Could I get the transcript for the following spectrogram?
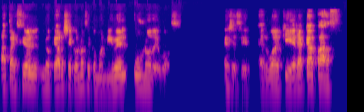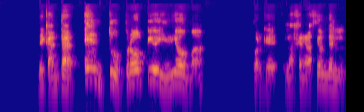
apareció lo que ahora se conoce como nivel 1 de voz. Es decir, el walkie era capaz de cantar en tu propio idioma, porque la generación del,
